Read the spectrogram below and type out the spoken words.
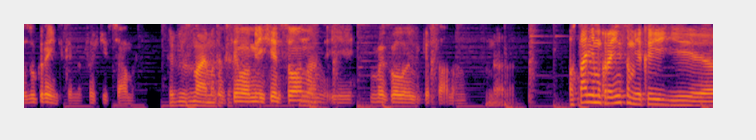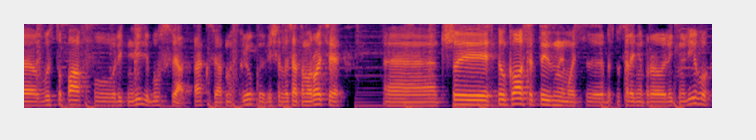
з українськими фахівцями. Знаємо. Максимом Міхельсоном і Миколою Кирсановим. Да, да. Останнім українцем, який виступав у літній лізі, був свят, так? Свят Михайлюк у 2020 році. Е, Чи спілкувався ти з ним ось е, безпосередньо про літню лігу?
